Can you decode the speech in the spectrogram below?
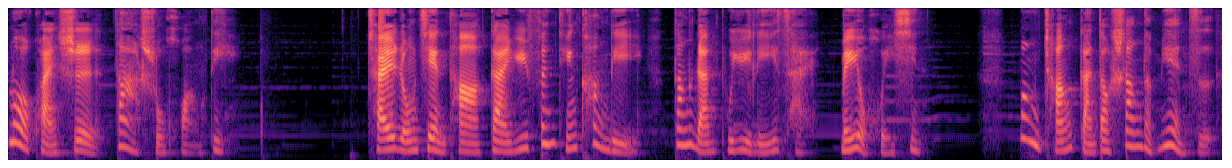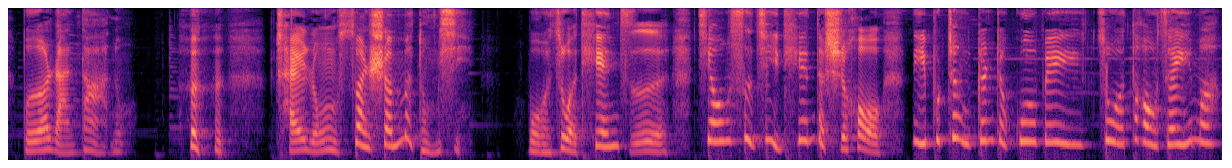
落款是大蜀皇帝。柴荣见他敢于分庭抗礼，当然不予理睬，没有回信。孟昶感到伤了面子，勃然大怒，呵呵。柴荣算什么东西？我做天子骄祀祭天的时候，你不正跟着郭威做盗贼吗？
